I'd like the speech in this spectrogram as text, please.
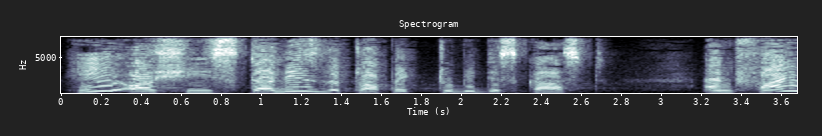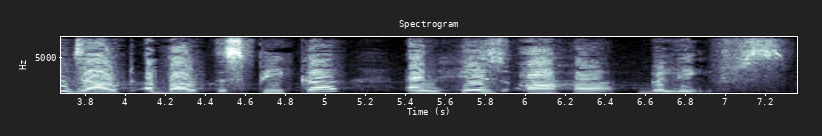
He or she studies the topic to be discussed and finds out about the speaker and his or her beliefs.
